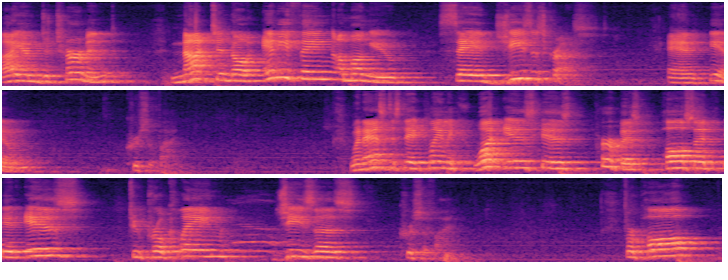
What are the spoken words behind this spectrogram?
I am determined not to know anything among you save Jesus Christ and Him crucified. When asked to state plainly what is his purpose, Paul said it is to proclaim Jesus crucified. For Paul,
